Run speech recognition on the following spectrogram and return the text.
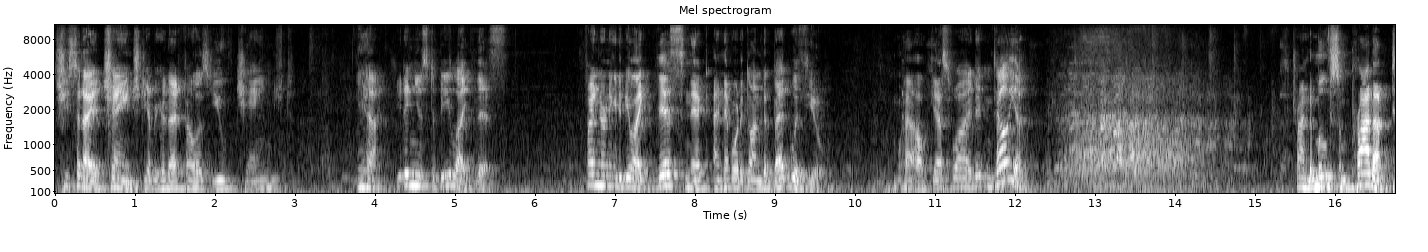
She said I had changed. You ever hear that, fellas? You've changed? Yeah, you didn't used to be like this. If I'd known you to be like this, Nick, I never would have gone to bed with you. Well, guess why I didn't tell you? trying to move some product.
